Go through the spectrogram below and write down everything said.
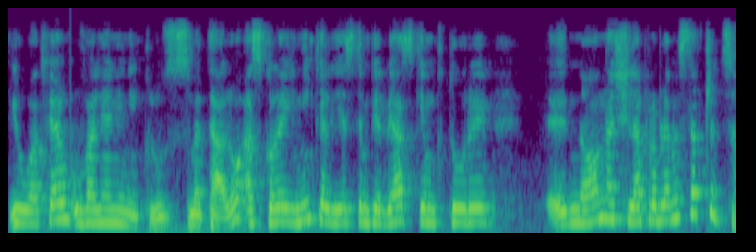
i ułatwiają uwalnianie niklu z metalu, a z kolei nikel jest tym pierwiastkiem, który y, no, nasila problemy z tarczycą.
